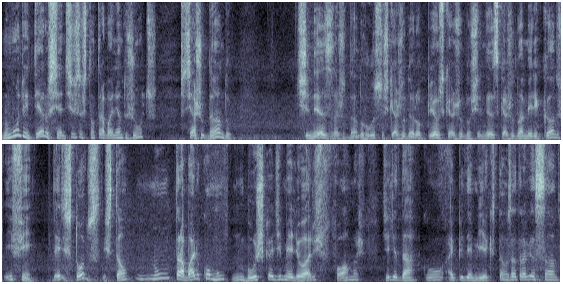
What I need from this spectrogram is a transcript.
No mundo inteiro, os cientistas estão trabalhando juntos, se ajudando. Chineses ajudando russos, que ajudam europeus, que ajudam chineses, que ajudam americanos, enfim, eles todos estão num trabalho comum, em busca de melhores formas de lidar com a epidemia que estamos atravessando.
